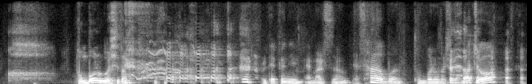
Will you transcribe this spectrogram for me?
돈 버는 것이다 우리 대표님의 말씀 사업은 돈 버는 것이다 맞죠?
